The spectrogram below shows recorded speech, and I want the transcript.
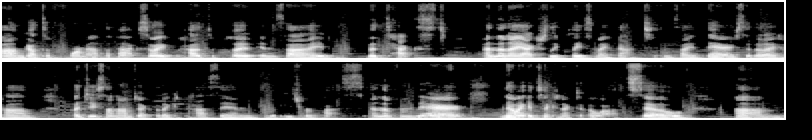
um, got to format the fact. So I had to put inside the text and then I actually placed my fact inside there so that I have a JSON object that I could pass in with each request. And then from there, now I get to connect to OAuth. So um,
